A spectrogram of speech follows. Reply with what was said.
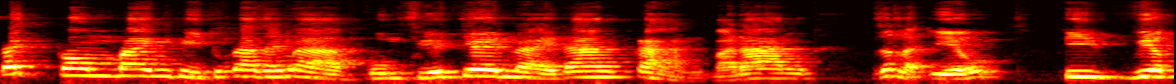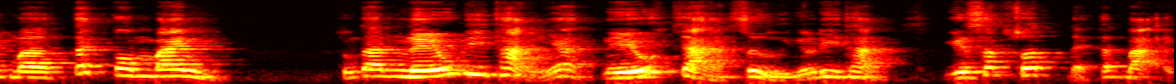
Techcombank thì chúng ta thấy là vùng phía trên này đang cản và đang rất là yếu. Thì việc mà Techcombank, chúng ta nếu đi thẳng nhá, nếu giả sử nếu đi thẳng, cái xác suất để thất bại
